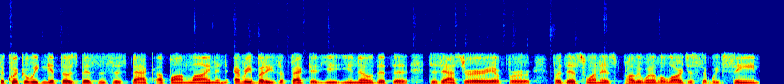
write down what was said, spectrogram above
The quicker we can get those businesses back up online, and everybody's affected. You you know that the disaster area for for this one is probably one of the largest that we've seen.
